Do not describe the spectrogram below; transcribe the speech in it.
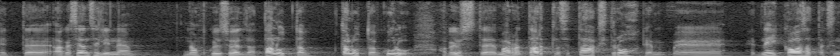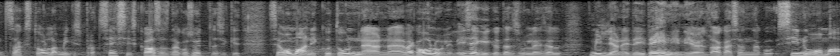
et äh, aga see on selline noh, kuidas öelda, talutav, talutav kulu, aga just äh, ma arvan, et tartlased tahaksid rohkem eh, et neid kaasatakse, nad saaksid olla mingis protsessis kaasas, nagu sa ütlesidki, see omanikutunne on äh, väga oluline, isegi kui ta sulle seal miljoneid ei teeni nii-öelda, aga see on nagu sinu oma.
